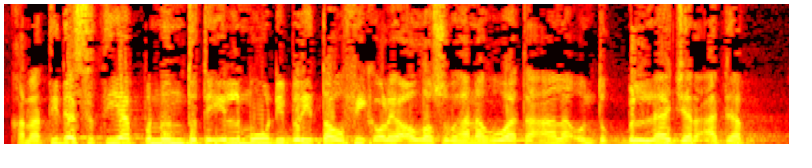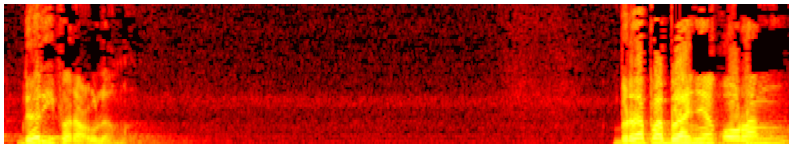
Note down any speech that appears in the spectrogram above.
Karena tidak setiap penuntut ilmu diberi taufik oleh Allah Subhanahu wa taala untuk belajar adab dari para ulama. Berapa banyak orang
